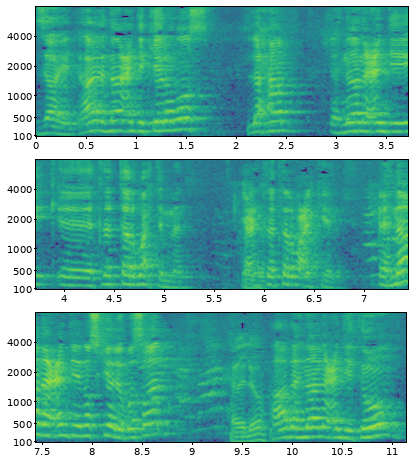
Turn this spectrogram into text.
زايد. هاي هنا عندي كيلو ونص لحم هنا عندي آه، ثلاثة أرباع تمن. يعني حلو. ثلاثة أرباع الكيلو. هنا عندي نص كيلو بصل. حلو. هذا هنا عندي ثوم.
